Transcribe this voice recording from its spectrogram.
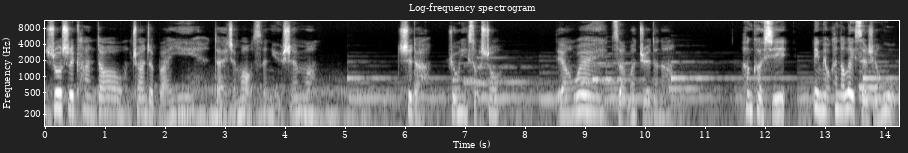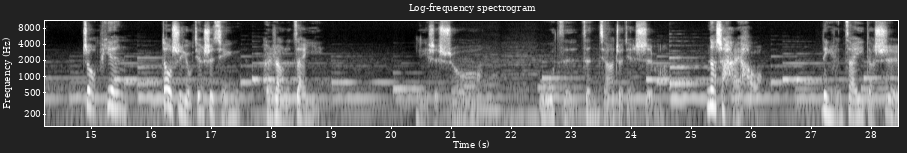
说是看到穿着白衣、戴着帽子的女生吗？是的，如你所说。两位怎么觉得呢？很可惜，并没有看到类似的人物。照片倒是有件事情很让人在意。你是说屋子增加这件事吗？那是还好。令人在意的是，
